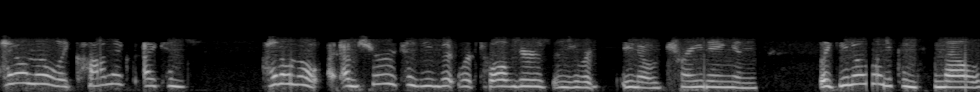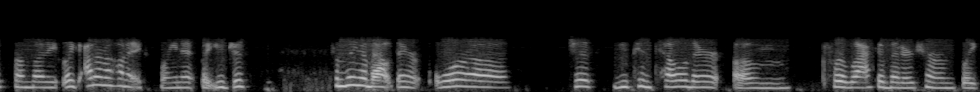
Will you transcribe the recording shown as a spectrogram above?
I don't know, like comics. I can. I don't know. I, I'm sure because you were 12 years and you were, you know, training and like you know when you can smell somebody. Like I don't know how to explain it, but you just something about their aura just you can tell they're um for lack of better terms like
